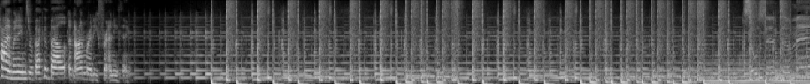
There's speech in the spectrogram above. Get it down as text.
Hi, my name is Rebecca Bell, and I'm ready for anything. So sentimental.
